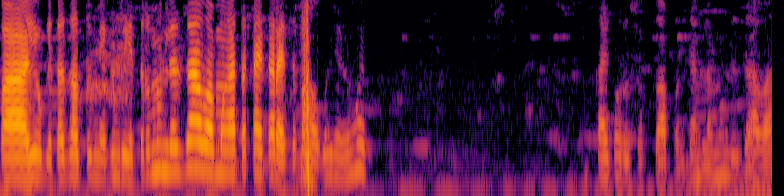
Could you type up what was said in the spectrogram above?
का योगिता जाऊ तुम्ही घरी. तर म्हणलं जावा मग आता काय करायचं? भाऊ बहिणीनं होय. काय करू शकतो आपण? त्यांना म्हणलं जावा.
